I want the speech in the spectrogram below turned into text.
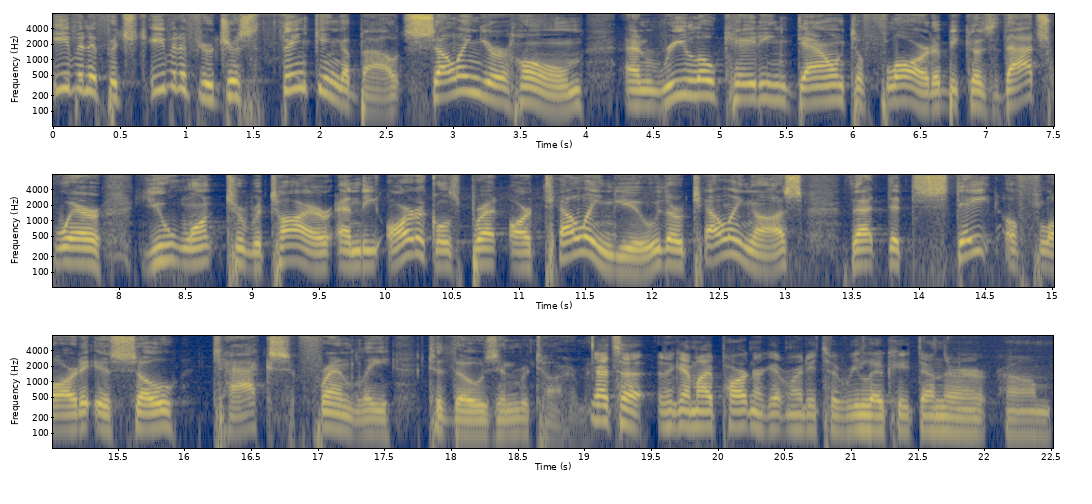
even if it's even if you're just thinking about selling your home and relocating down to Florida because that's where you want to retire and the articles Brett are telling you they're telling us that the state of Florida is so tax friendly to those in retirement. That's it. And again, my partner getting ready to relocate down there um,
